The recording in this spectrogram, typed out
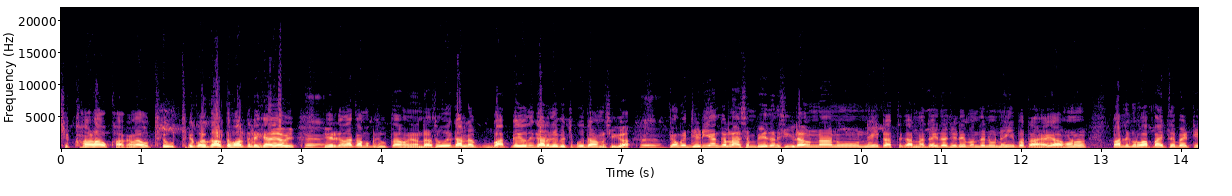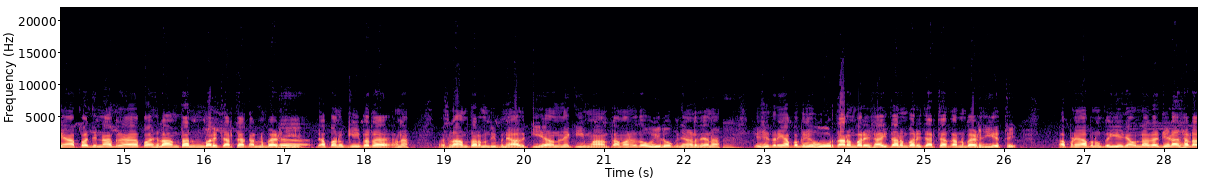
ਸਿੱਖਾਂ ਵਾਲਾ ਔਖਾ ਕਹਿੰਦਾ ਉੱਥੇ ਉੱਥੇ ਕੋਈ ਗਲਤ ਫਲਤ ਲਿਖਿਆ ਜਾਵੇ ਫਿਰ ਕਹਿੰਦਾ ਕੰਮ ਕਸੂਤਾ ਹੋ ਜਾਂਦਾ। ਸੋ ਇਹ ਗੱਲ ਵਾਕਈ ਉਹਦੀ ਗੱਲ ਦੇ ਵਿੱਚ ਕੋਈ ਦਮ ਸੀਗਾ। ਕਿਉਂਕਿ ਜਿਹੜੀਆਂ ਗੱਲਾਂ ਸੰਵੇਦਨਸ਼ੀਲ ਆ ਉਹਨਾਂ ਨੂੰ ਨਹੀਂ ਟੱਚ ਕਰਨਾ ਚਾਹੀਦਾ ਜਿਹੜੇ ਬੰਦੇ ਨੂੰ ਨਹੀਂ ਪਤਾ ਹੈਗਾ। ਹੁਣ ਫਰਜ਼ ਕਰੋ ਆਪਾਂ ਇੱਥੇ ਬੈਠੇ ਆ ਆਪਾਂ ਜਿੰਨਾ ਆਪਾਂ ਇਸਲਾਮ ਧਰਮ ਬਾਰੇ ਚਰਚਾ ਕਰਨ ਬੈਠ ਜਾਈਏ ਤੇ ਆਪਾਂ ਨੂੰ ਕੀ ਪਤਾ ਹੈ ਹਨਾ। ਇਸਲਾਮ ਧਰਮ ਦੀ ਬੁਨਿਆਦ ਕੀ ਹੈ ਉਹਨਾਂ ਨੇ ਕੀ ਮਾਨਤਾਵਾਂ ਨੇ ਉਹ ਤਾਂ ਉਹੀ ਲੋਕ ਜਾਣਦੇ ਆ ਨਾ। ਇਸੇ ਤਰ੍ਹਾਂ ਆਪਾਂ ਕਿਸੇ ਹੋਰ ਧਰਮ ਬਾਰੇ ਸਾਈ ਧਰਮ ਬਾਰੇ ਚਰਚਾ ਕਰਨ ਬੈਠ ਜਾਈਏ ਇੱਥੇ। ਆਪਣੇ ਆਪ ਨੂੰ ਕਹੀਏ ਜਾਂ ਉਹਨਾਂ ਦਾ ਜਿਹੜਾ ਸਾਡਾ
